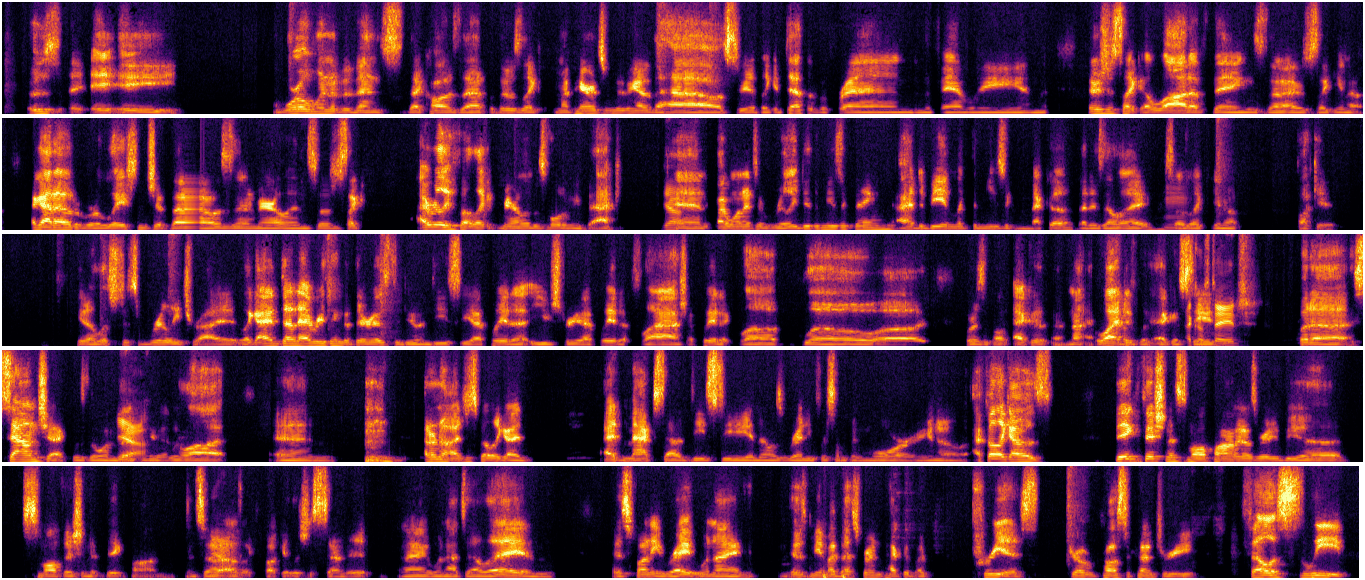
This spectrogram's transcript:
it was a, a whirlwind of events that caused that. But there was like my parents were moving out of the house. We had like a death of a friend in the family, and there's just like a lot of things that I was like, you know, I got out of a relationship that I was in Maryland, so it's just like I really felt like Maryland was holding me back. Yeah. And if I wanted to really do the music thing, I had to be in like the music mecca that is LA. Mm. So like, you know, fuck it you know, let's just really try it. Like I had done everything that there is to do in DC. I played at U Street, I played at Flash, I played at Club, Glow, uh, what is it called? Echo, uh, not well, I did play Echo Stage. Echo Stage. But uh, Soundcheck was the one that yeah. I did a lot, and I don't know. I just felt like I'd I'd maxed out DC and I was ready for something more. You know, I felt like I was big fish in a small pond. I was ready to be a small fish in a big pond. And so yeah. I was like, fuck it, let's just send it. And I went out to LA and it's funny, right? When I, it was me and my best friend packed up my Prius, drove across the country, fell asleep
